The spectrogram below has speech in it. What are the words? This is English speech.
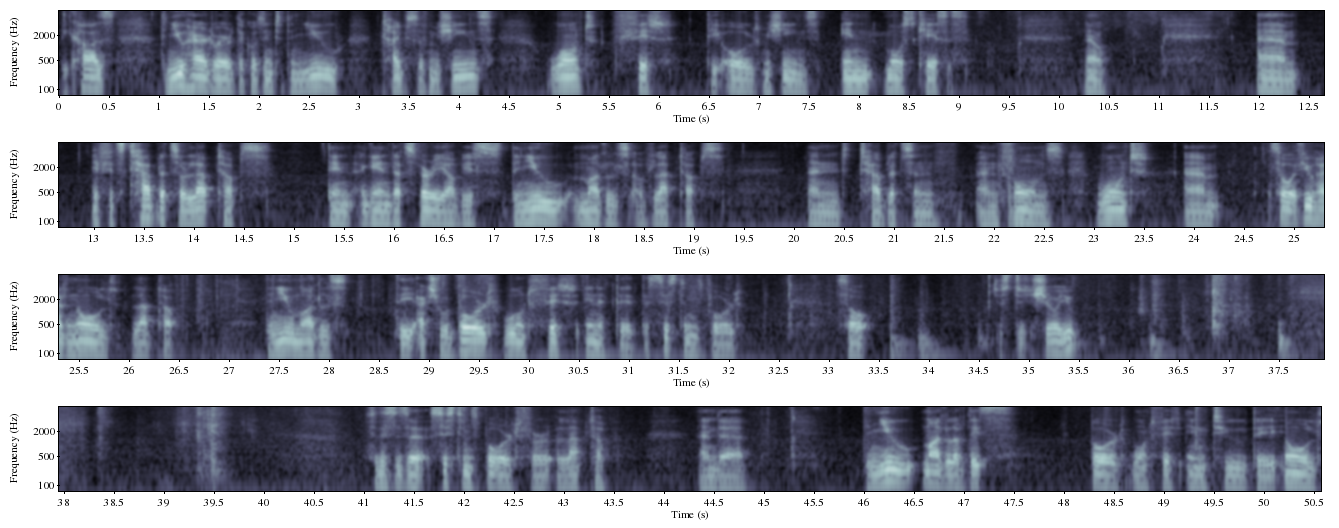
Because the new hardware that goes into the new types of machines won't fit the old machines in most cases. Now, um, if it's tablets or laptops, then again, that's very obvious. The new models of laptops and tablets and and phones won't. Um, so if you had an old laptop, the new models, the actual board won't fit in it, the, the systems board. So just to show you. So this is a systems board for a laptop and uh, the new model of this board won't fit into the old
